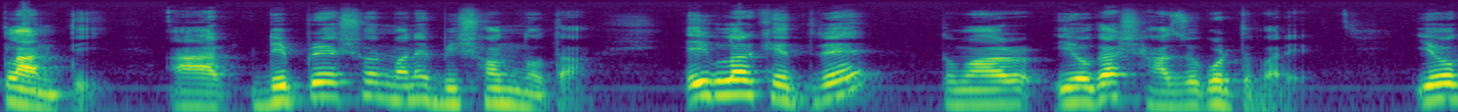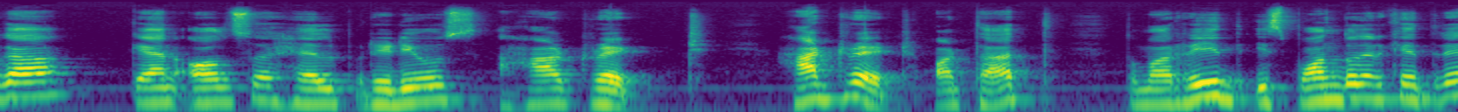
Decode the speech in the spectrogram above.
ক্লান্তি আর ডিপ্রেশন মানে বিষণ্ণতা। এইগুলার ক্ষেত্রে তোমার ইয়োগা সাহায্য করতে পারে। Yoga can also help reduce heart rate heart rate অর্থাৎ তোমার হৃদ স্পন্দনের ক্ষেত্রে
